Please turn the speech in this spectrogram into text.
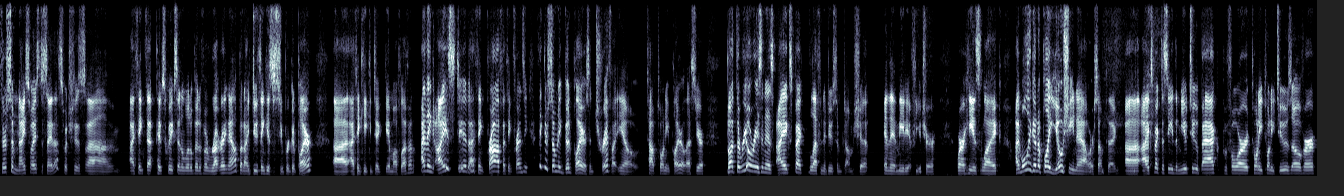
there's some nice ways to say this, which is um, I think that Pipsqueak's in a little bit of a rut right now, but I do think he's a super good player. Uh, I think he can take a game off Leffen. I think Ice, dude. I think Prof. I think Frenzy. I think there's so many good players, and Trif, you know, top 20 player last year. But the real reason is I expect Leffen to do some dumb shit in the immediate future, where he's like, "I'm only gonna play Yoshi now" or something. Uh, I expect to see the Mewtwo back before 2022 is over.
